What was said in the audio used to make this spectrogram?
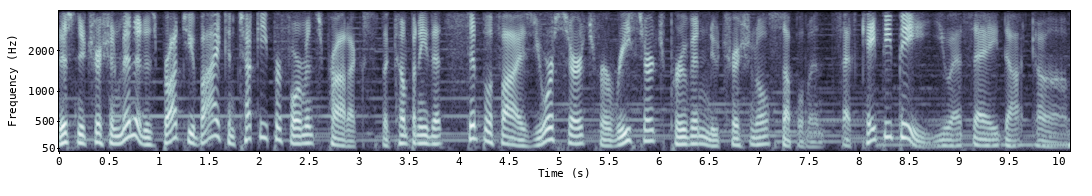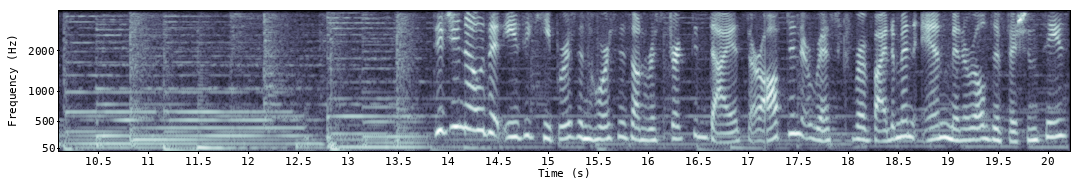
This Nutrition Minute is brought to you by Kentucky Performance Products, the company that simplifies your search for research proven nutritional supplements at kppusa.com. Did you know that easy keepers and horses on restricted diets are often at risk for vitamin and mineral deficiencies?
